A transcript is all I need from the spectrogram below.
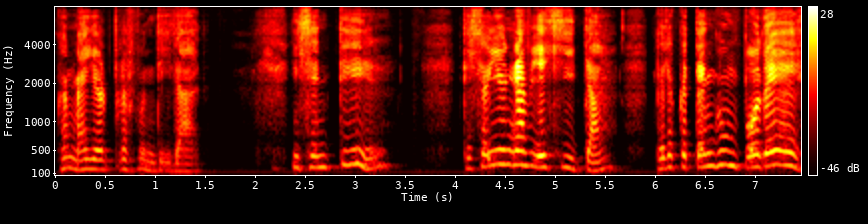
con mayor profundidad. Y sentir que soy una viejita, pero que tengo un poder,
